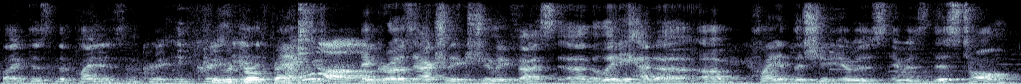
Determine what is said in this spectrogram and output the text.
Like this the plant is incre- in crazy. Does it grow fast? Cool. it grows actually extremely fast. Uh, the lady had a, a plant that she it was it was this tall.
